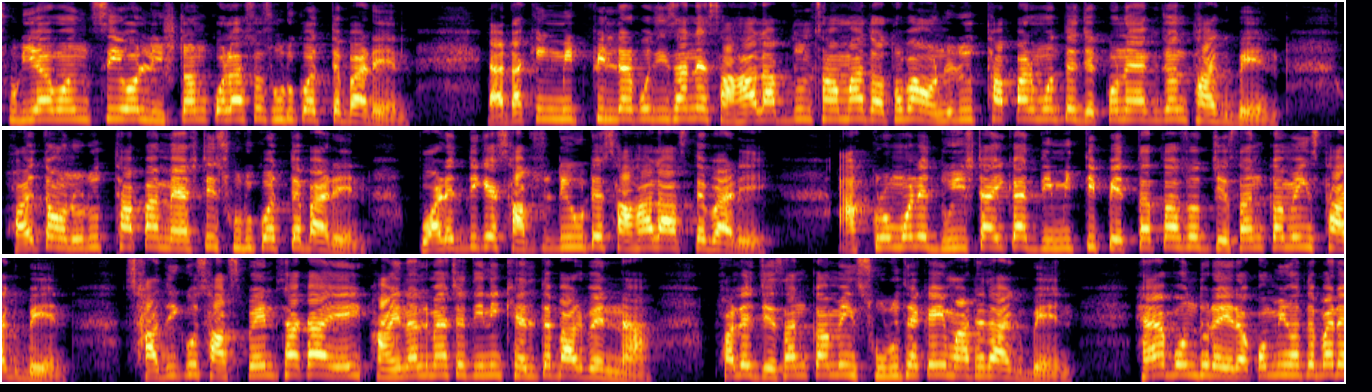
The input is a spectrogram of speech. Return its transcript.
সূর্যবংশী ও লিস্টন কোলাসও শুরু করতে পারেন। অ্যাটাকিং মিডফিল্ডার পজিশানে সাহাল আব্দুল সামাদ অথবা অনিরুদ্ধ থাপ্পার মধ্যে যে কোনো একজন থাকবেন। হয়তো অনিরুদ্ধ থাপ্পা ম্যাচটি শুরু করতে পারেন। পরের দিকে সাবস্টিটিউটে সাহাল আসতে পারে। আক্রমণে দুই স্ট্রাইকার দিমিত্রি পেত্তাতাস ও জেসন কামিংস থাকবেন। সাদিকু সাসপেন্ড থাকা এই ফাইনাল ম্যাচে তিনি খেলতে পারবেন না। ফলে জেসন কামিং শুরু থেকেই মাঠে থাকবেন। হ্যাঁ বন্ধুরা, এরকমই হতে পারে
